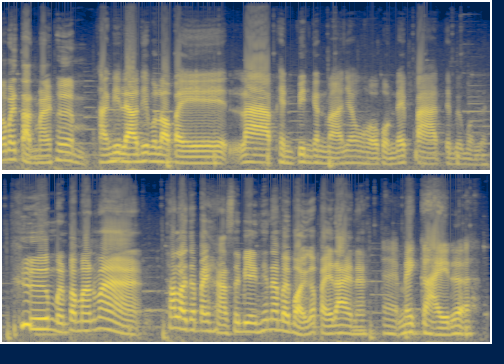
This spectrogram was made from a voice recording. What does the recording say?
ต้องไปตัดไม้เพิ่ม ครั้งที่แล้วที่พวกเราไปล่าเพนกวินกันมาใช่ไหมโอ้โหผมได้ปลาเต็มไปหมดเลย คือเหมือนประมาณว่า ถ้าเราจะไปหาเสบียงที่นั่นบ่อยๆก็ไปได้นะ ใช่ไม่ไกลด้วย แ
